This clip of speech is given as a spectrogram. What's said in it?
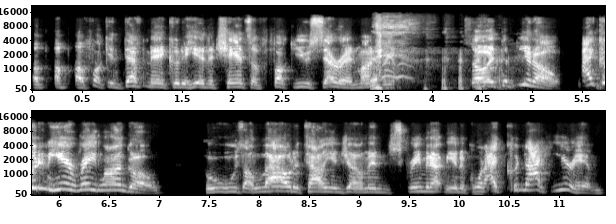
a, a, a fucking deaf man could hear the chants of "fuck you, Serra" in Montreal. so it, you know, I couldn't hear Ray Longo, who, who's a loud Italian gentleman, screaming at me in the corner. I could not hear him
